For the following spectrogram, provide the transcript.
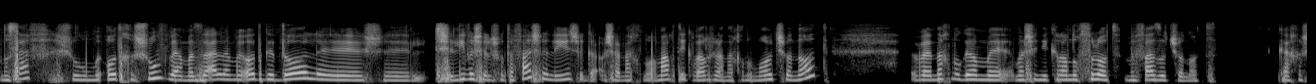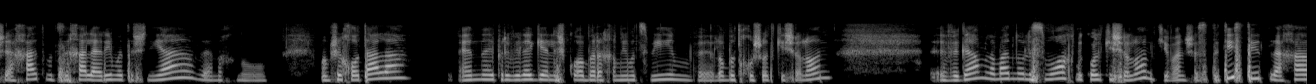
נוסף שהוא מאוד חשוב והמזל המאוד גדול אה, של, שלי ושל שותפה שלי, שאנחנו אמרתי כבר שאנחנו מאוד שונות, ואנחנו גם מה שנקרא נופלות בפאזות שונות. ככה שאחת מצליחה להרים את השנייה ואנחנו ממשיכות הלאה, אין פריבילגיה לשקוע ברחמים עצמיים ולא בתחושות כישלון. וגם למדנו לשמוח מכל כישלון, כיוון שסטטיסטית, לאחר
